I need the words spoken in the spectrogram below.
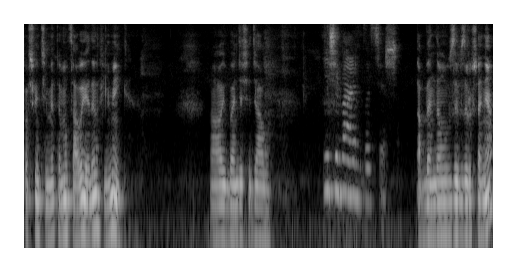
Poświęcimy temu cały jeden filmik. Oj, będzie się działo. Ja się bardzo cieszę. A będą łzy wzruszenia?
